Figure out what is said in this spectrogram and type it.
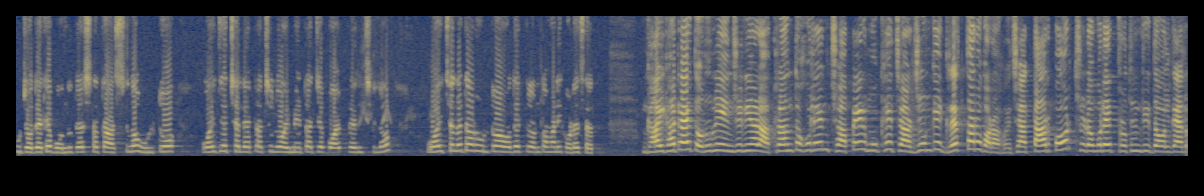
পুজো দেখে বন্ধুদের সাথে আসছিল উল্টো ওই যে ছেলেটা ছিল ওই মেয়েটার যে বয়ফ্রেন্ড ছিল ওই ছেলেটার উল্টো ওদের টোনটামারি করেছে। গাইঘাটায় তরুণী ইঞ্জিনিয়ার আক্রান্ত হলেন চাপের মুখে চারজনকে গ্রেফতারও করা হয়েছে। আর তারপর তৃণমূলের প্রতিনিধি দল গেল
